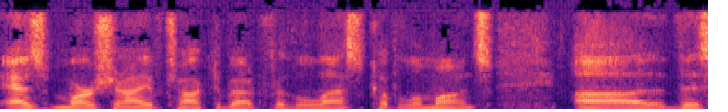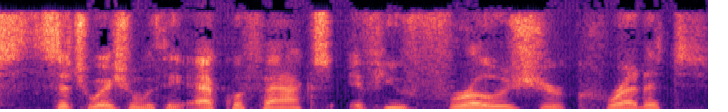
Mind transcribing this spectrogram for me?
as Marsha and I have talked about for the last couple of months, uh, this situation with the Equifax, if you froze your credit,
